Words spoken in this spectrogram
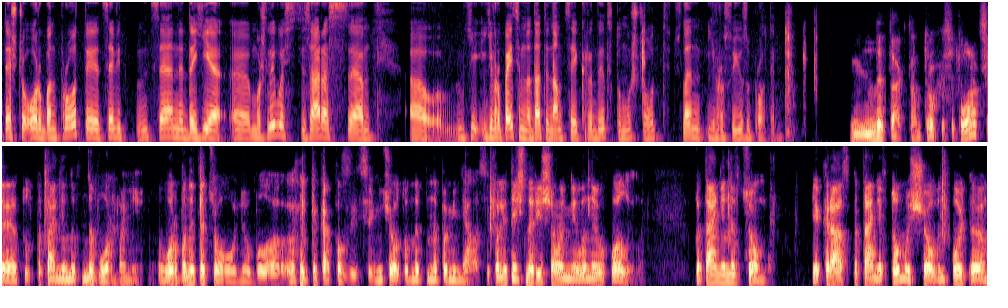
те, що Орбан проти, це від це не дає можливості зараз. Е, е, Європейцям надати нам цей кредит, тому що от член Євросоюзу проти. Не так там трохи ситуація. Тут питання не, в- не в Орбані. В Орбані та цього у нього була така позиція. Нічого тут не, не помінялося. Політичне рішення вони ухвалили. Питання не в цьому. Якраз питання в тому, що е,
